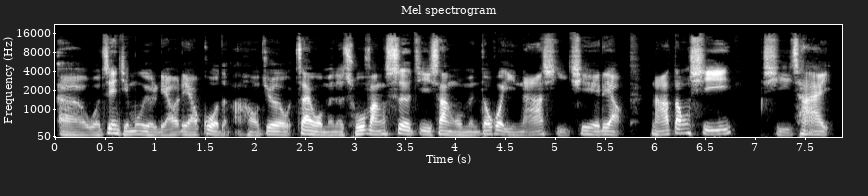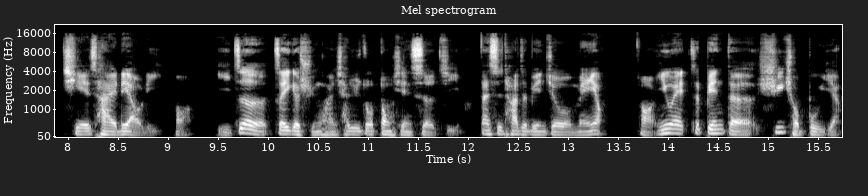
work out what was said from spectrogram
呃，我之前节目有聊聊过的嘛，哈，就在我们的厨房设计上，我们都会以拿洗切料、拿东西洗菜、切菜料理哦，以这这一个循环下去做动线设计嘛。但是他这边就没有哦，因为这边的需求不一样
